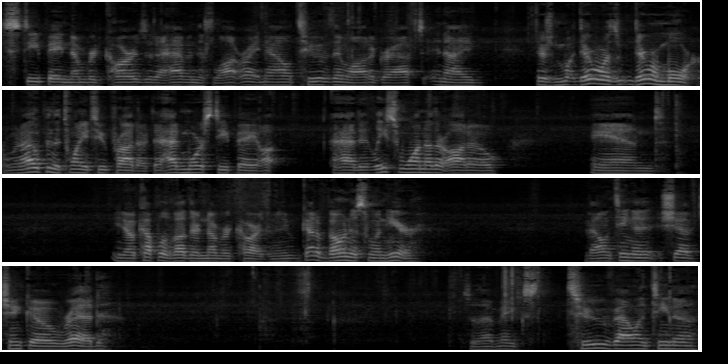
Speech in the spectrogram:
Stipe numbered cards that I have in this lot right now. Two of them autographed, and I there's more, there was there were more when I opened the 22 product. I had more Stipe. Uh, I had at least one other auto, and you know a couple of other numbered cards. I mean, we've got a bonus one here. Valentina Shevchenko red. So that makes two Valentina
